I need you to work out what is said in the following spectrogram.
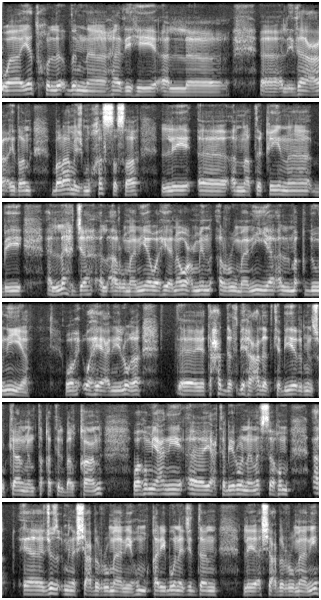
ويدخل ضمن هذه الإذاعة أيضا برامج مخصصة للناطقين باللهجة الأرومانية وهي نوع من الرومانية المقدونية وهي يعني لغة يتحدث بها عدد كبير من سكان منطقة البلقان وهم يعني آه، يعتبرون نفسهم آه، جزء من الشعب الروماني هم قريبون جدا للشعب الروماني.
